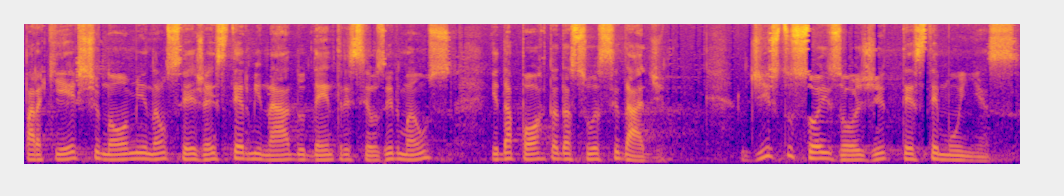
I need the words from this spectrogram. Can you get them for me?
para que este nome não seja exterminado dentre seus irmãos e da porta da sua cidade. Disto sois hoje testemunhas.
